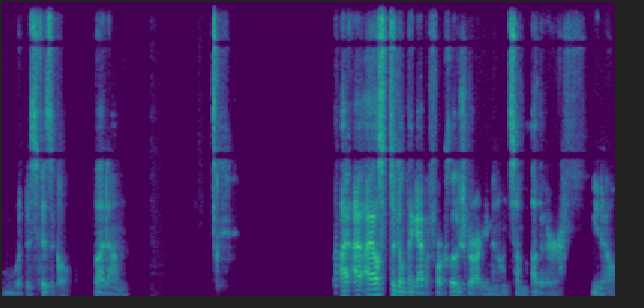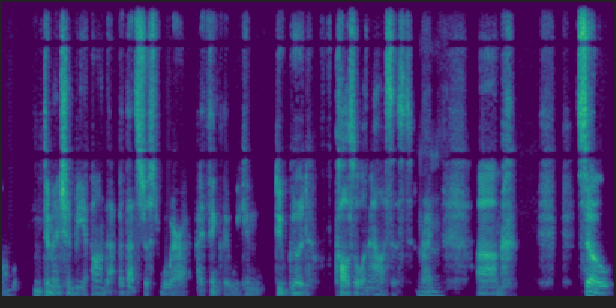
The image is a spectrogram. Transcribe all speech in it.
what is physical. But um I, I also don't think I have a foreclosure argument on some other, you know, dimension beyond that. But that's just where I think that we can do good causal analysis, right? Mm-hmm. Um, so,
